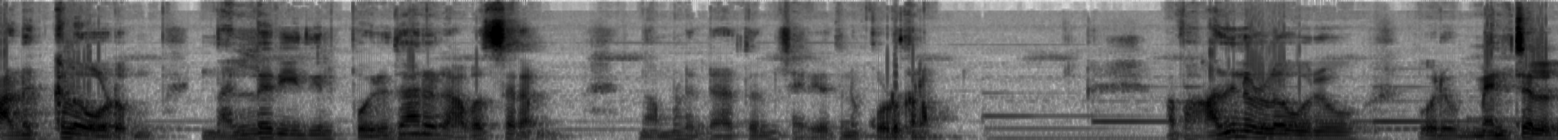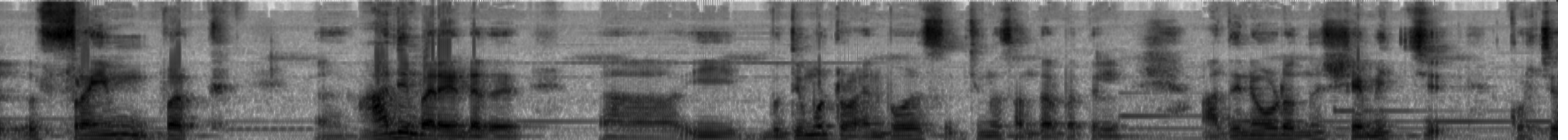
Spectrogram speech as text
അണുക്കളോടും നല്ല രീതിയിൽ പൊരുതാനൊരു അവസരം നമ്മളെല്ലാത്തിനും ശരീരത്തിന് കൊടുക്കണം. അപ്പോൾ അതിനുള്ള ഒരു ഒരു മെന്റൽ ഫ്രെയിം വർക്ക് ആദ്യം വരേണ്ടത് ഈ ബുദ്ധിമുട്ട് അനുഭവിക്കുന്ന സന്ദർഭത്തിൽ അതിനോടൊന്ന് ക്ഷമിച്ച് കുറച്ച്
